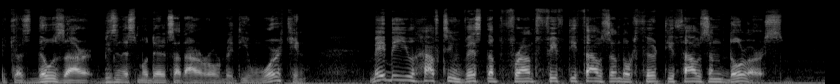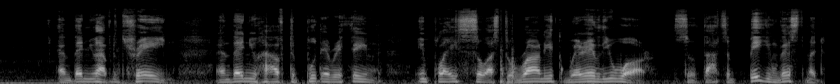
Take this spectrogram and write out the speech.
because those are business models that are already working, maybe you have to invest up front fifty thousand or thirty thousand dollars, and then you have to train, and then you have to put everything in place so as to run it wherever you are. So that's a big investment.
